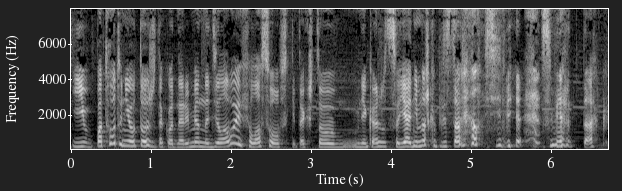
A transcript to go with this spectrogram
И подход у нее тоже такой одновременно деловой и философский. Так что, мне кажется, я немножко представляла себе смерть так.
